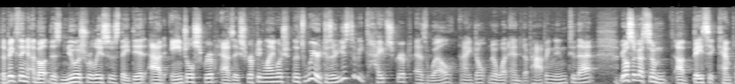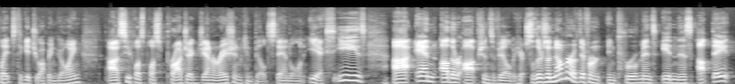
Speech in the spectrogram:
The big thing about this newest releases, they did add AngelScript as a scripting language. It's weird because there used to be TypeScript as well, and I don't know what ended up happening to that. You also got some uh, basic templates to get you up and going. Uh, C++ project generation can build standalone EXEs uh, and other options available here. So there's a number of different improvements in this update.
